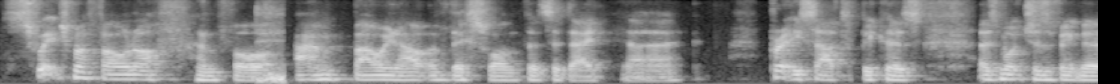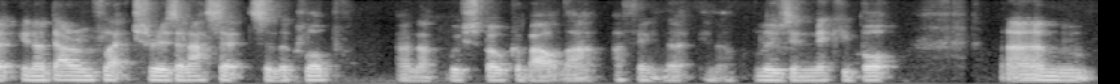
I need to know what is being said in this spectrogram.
switched my phone off and thought, I'm bowing out of this one for today. Uh, pretty sad because as much as I think that you know Darren Fletcher is an asset to the club, and we've spoke about that, I think that you know losing Nicky Butt um,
